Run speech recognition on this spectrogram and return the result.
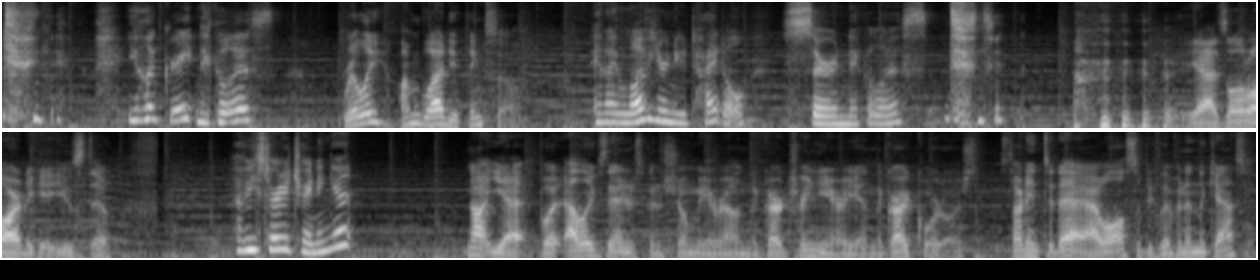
You look great, Nicholas. Really? I'm glad you think so. And I love your new title, Sir Nicholas. yeah, it's a little hard to get used to. Have you started training yet? Not yet, but Alexander's gonna show me around the guard training area and the guard corridors. Starting today, I will also be living in the castle.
